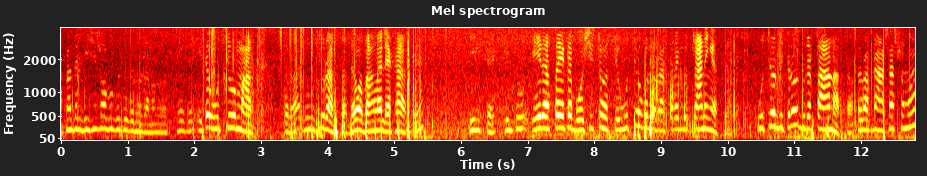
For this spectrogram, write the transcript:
আপনাদের বিশেষ অবগতির জন্য জানানো হচ্ছে যে এটা উঁচু মাঠ, করা উঁচু রাস্তা দেওয়া বাংলায় লেখা আছে হিল কিন্তু এই রাস্তায় একটা বৈশিষ্ট্য হচ্ছে, উঁচু হলেও রাস্তাটা কিন্তু টার্নিং আছে। উঁচুর ভিতরেও দুটো টার্ন আছে। অর্থাৎ আপনি আসার সময়,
